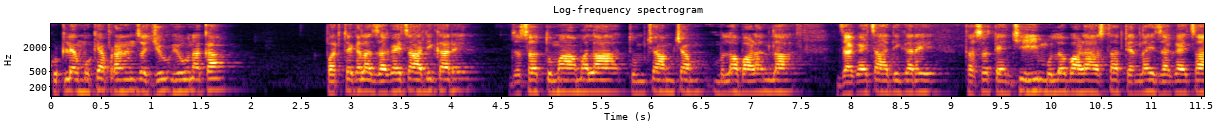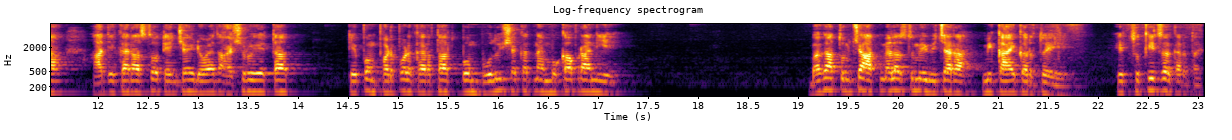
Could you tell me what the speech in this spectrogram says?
कुठल्या मुख्या प्राण्यांचा जीव घेऊ नका. प्रत्येकाला जगायचा अधिकार आहे. जसं तुम्हा आम्हाला तुमच्या आमच्या मुलाबाळांना जगायचा अधिकार आहे तसं त्यांचीही मुलं बाळं असतात त्यांनाही जगायचा अधिकार असतो त्यांच्याही डोळ्यात अश्रू येतात. ते पण फडफड करतात पण बोलू शकत नाही. मुका प्राणी आहे. बघा तुमच्या आत्म्यालाच तुम्ही विचारा मी काय करतोय? हे हे चुकीचं करताय.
